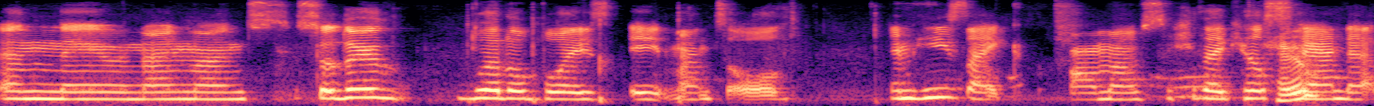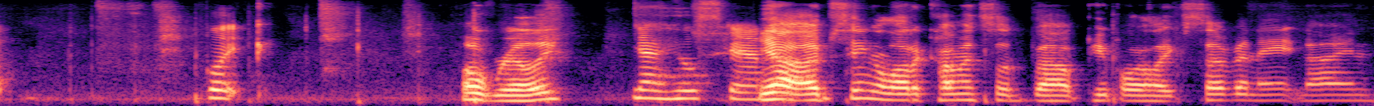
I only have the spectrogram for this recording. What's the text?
And they're nine months. So their little boy's eight months old. And he's like almost, he, like, he'll Who? stand up. Like, Oh, really? yeah, he'll stand Yeah, up. I'm seeing a lot of comments about people are like seven, eight, nine,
